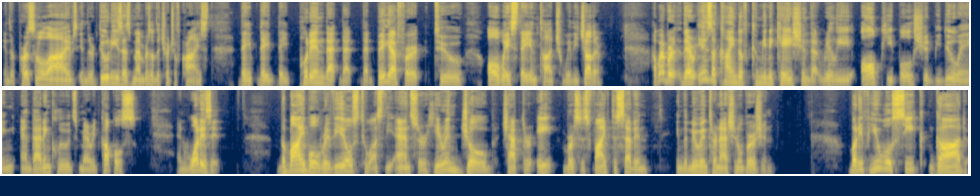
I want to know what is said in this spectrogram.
in their personal lives, in their duties as members of the Church of Christ, they they they put in that that that big effort to always stay in touch with each other. However, there is a kind of communication that really all people should be doing, and that includes married couples. And what is it? The Bible reveals to us the answer here in Job chapter 8, verses 5 to 7 in the New International Version. But if you will seek God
